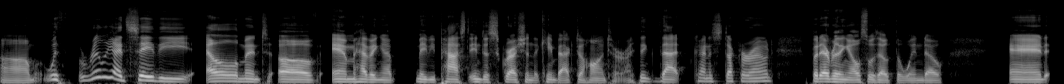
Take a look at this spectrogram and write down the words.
Um, with really, I'd say the element of M having a maybe past indiscretion that came back to haunt her. I think that kind of stuck around, but everything else was out the window. And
